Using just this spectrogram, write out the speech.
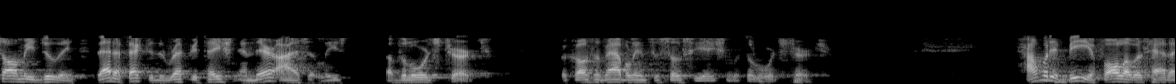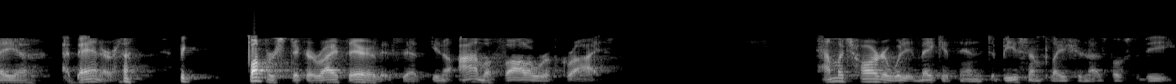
saw me doing, that affected the reputation, in their eyes at least, of the Lord's church because of Abilene's association with the Lord's church. How would it be if all of us had a, a, a banner, big bumper sticker right there that said, you know, I'm a follower of Christ? How much harder would it make it then to be someplace you're not supposed to be?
